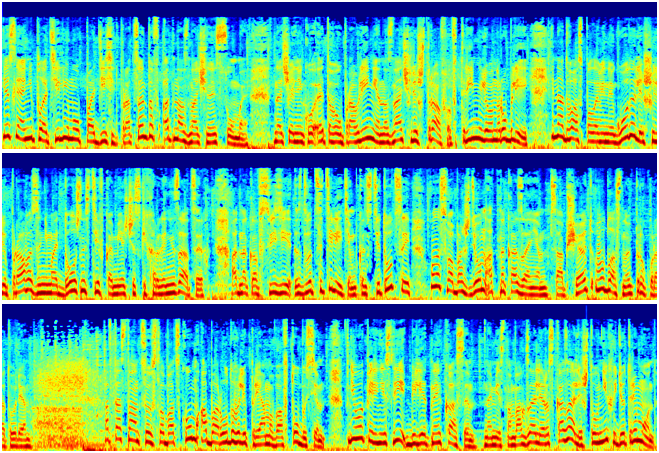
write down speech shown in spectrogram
если они платили ему по 10% от назначенной суммы. Начальнику этого управления назначили штраф в 3 миллиона рублей и на два с половиной года лишили права занимать должности в коммерческих организациях. Однако в связи с 20-летием Конституции он освобожден от наказания, сообщают в областной прокуратуре. Автостанцию в Слободском оборудовали прямо в автобусе. В него перенесли билетные кассы. На местном вокзале рассказали, что у них идет ремонт.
